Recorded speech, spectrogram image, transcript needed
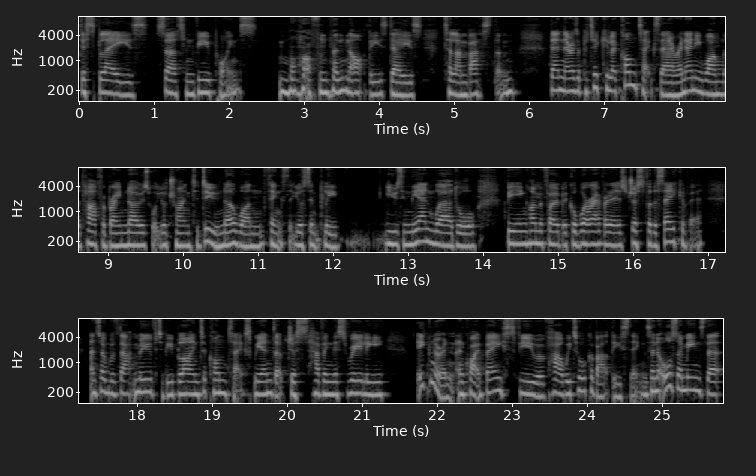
displays certain viewpoints more often than not these days to lambast them, then there is a particular context there, and anyone with half a brain knows what you're trying to do. No one thinks that you're simply using the N word or being homophobic or wherever it is just for the sake of it. And so, with that move to be blind to context, we end up just having this really ignorant and quite base view of how we talk about these things. And it also means that,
